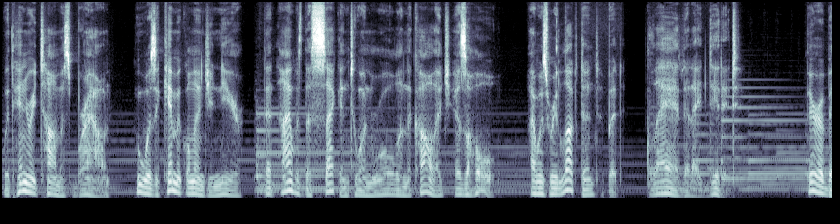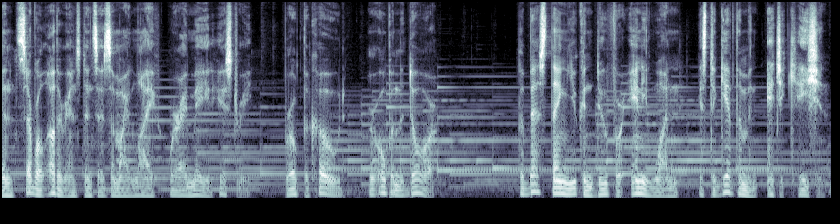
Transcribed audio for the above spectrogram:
with Henry Thomas Brown, who was a chemical engineer, that I was the second to enroll in the college as a whole. I was reluctant, but glad that I did it. There have been several other instances in my life where I made history, broke the code, or opened the door. The best thing you can do for anyone is to give them an education.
